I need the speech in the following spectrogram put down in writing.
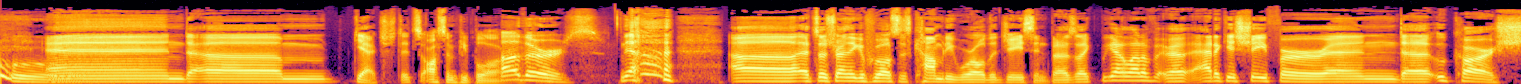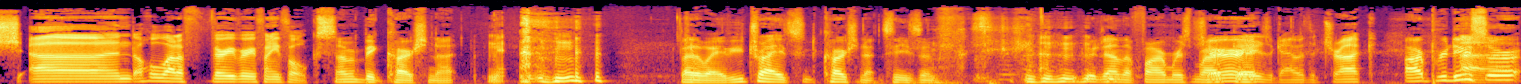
Ooh. and um, yeah, just it's awesome people. All around. Others. uh, that's what I was trying to think of who else is comedy world adjacent. But I was like, we got a lot of uh, Atticus Shaffer and uh, Utkarsh uh, and a whole lot of very very funny folks. I'm a big Karsh nut. Yeah. By the way, have you tried Karsh nut season? Go down the farmer's market. Sure, market. here's a guy with a truck. Our producer,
